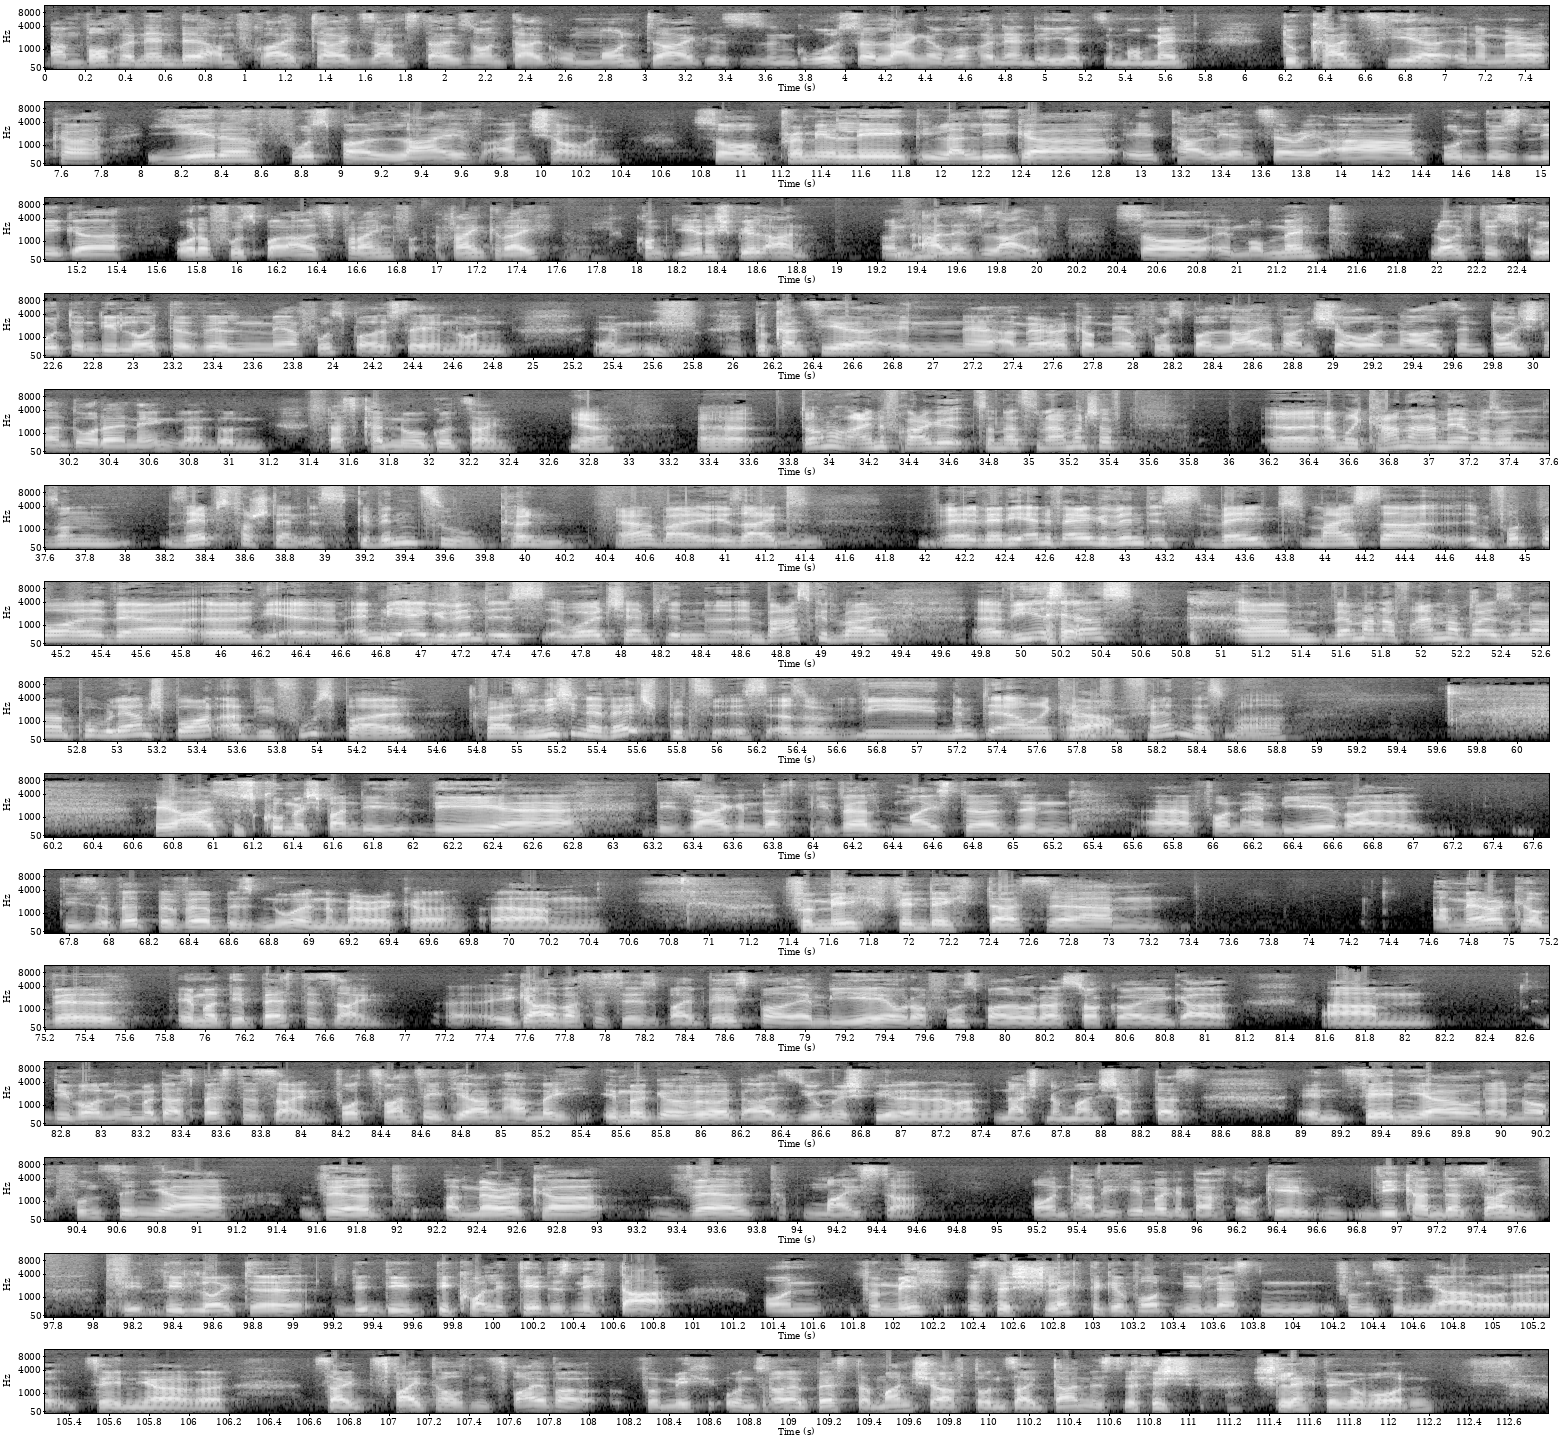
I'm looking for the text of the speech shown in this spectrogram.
am Wochenende, am Freitag, Samstag, Sonntag und Montag, es ist ein großer, langer Wochenende jetzt im Moment. Du kannst hier in Amerika jede Fußball live anschauen. So Premier League, La Liga, Italien, Serie A, Bundesliga oder Fußball aus Frank Frankreich, kommt jedes Spiel an und mhm. alles live. So im Moment läuft es gut und die Leute wollen mehr Fußball sehen. Und ähm, du kannst hier in äh, Amerika mehr Fußball live anschauen als in Deutschland oder in England. Und das kann nur gut sein. Ja. Äh, doch noch eine Frage zur Nationalmannschaft. Äh, Amerikaner haben ja immer so ein, so ein, Selbstverständnis, gewinnen zu können. Ja, weil ihr seid. Mhm. Wer, wer, die NFL gewinnt, ist Weltmeister im Football. Wer äh, die äh, NBA gewinnt, ist World Champion äh, im Basketball. wie ist das? ähm, wenn man auf einmal bei so einer populären Sportart wie Fußball quasi nicht in der Weltspitze ist? Also wie nimmt der amerikanische ja. Fan das wahr? Ja, es ist komisch, wenn die, die, äh, die sagen, dass die Weltmeister sind äh, von NBA, weil dieser Wettbewerb ist nur in Amerika. Ähm, für mich finde ich, dass ähm, Amerika will immer die Beste sein. Äh, egal was es ist, bei Baseball, NBA oder Fußball oder Soccer, egal. Ähm, die wollen immer das Beste sein. Vor 20 Jahren habe ich immer gehört als junge Spieler in der Nationalmannschaft, dass in 10 Jahren oder noch 15 Jahren wird Amerika Weltmeister. Und habe ich immer gedacht, okay, wie kann das sein? Die, die Leute, die, die, die Qualität ist nicht da. Und für mich ist es schlechter geworden die letzten 15 Jahre oder 10 Jahre. Seit 2002 war für mich unsere beste Mannschaft und seit dann ist es schlechter geworden.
